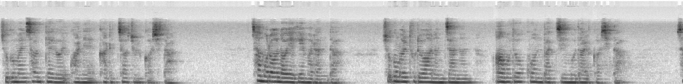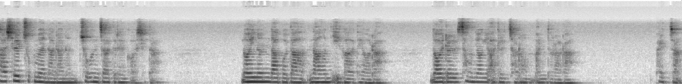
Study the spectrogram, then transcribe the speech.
죽음은 선택에 관해 가르쳐 줄 것이다. 참으로 너에게 말한다. 죽음을 두려워하는 자는 아무도 구원받지 못할 것이다. 사실 죽음의 나라는 죽은 자들의 것이다. 너희는 나보다 나은 이가 되어라. 너희를 성령의 아들처럼 만들어라. 8장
